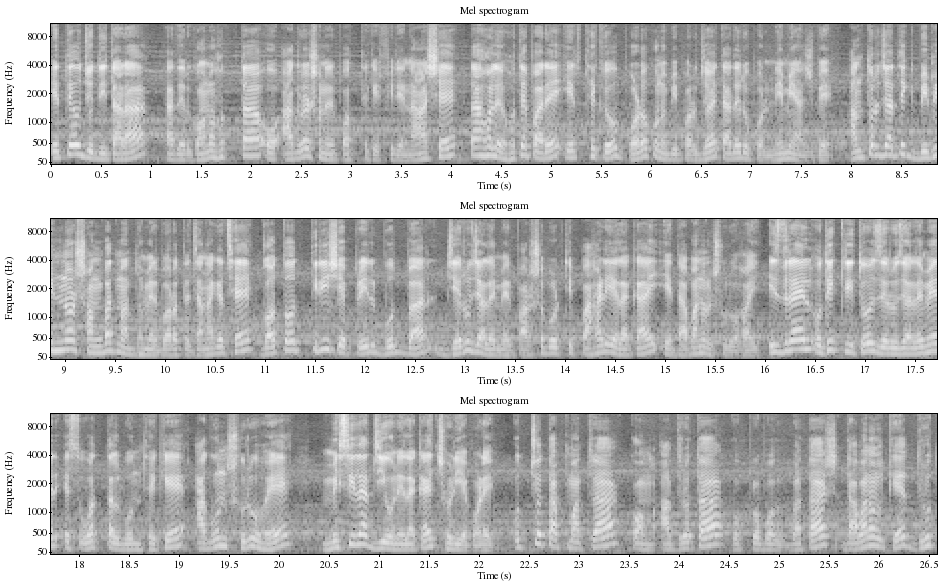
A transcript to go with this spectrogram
এতেও যদি তারা তাদের গণহত্যা ও আগ্রাসনের পথ থেকে ফিরে না আসে, তাহলে হতে পারে এর থেকেও বড় কোনো বিপর্যয় তাদের উপর নেমে আসবে। আন্তর্জাতিক বিভিন্ন সংবাদ মাধ্যমের বরাতে জানা গেছে, গত তিরিশ এপ্রিল বুধবার জেরুজালেমের পার্শ্ববর্তী পাহাড়ি এলাকায় এ দাবানল শুরু হয়। ইসরায়েল অধিকৃত জেরুজালেমের এসওয়াত্তাল বন থেকে আগুন শুরু হয়ে মেসিলা জিওন এলাকায় ছড়িয়ে পড়ে। উচ্চ তাপমাত্রা, কম আর্দ্রতা ও প্রবল বাতাস দাবানলকে দ্রুত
